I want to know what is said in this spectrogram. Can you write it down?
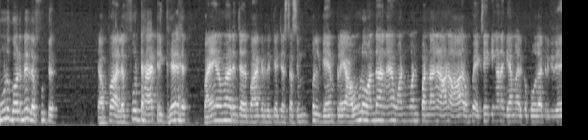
மூணு கோலுமே லெஃப்ட் ஃபுட் அப்பா லெஃப்ட் ஃபுட் ஹேட்ரிக் பயங்கரமா இருந்துச்சு அதை பாக்குறதுக்கு just a simple game play அவங்களும் வந்தாங்க. ஒன் ஒன் பண்ணாங்க. நானும் ஆ ரொம்ப எக்ஸைட்டிங்கான கேமா இருக்க போதாட்டு இருக்குது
